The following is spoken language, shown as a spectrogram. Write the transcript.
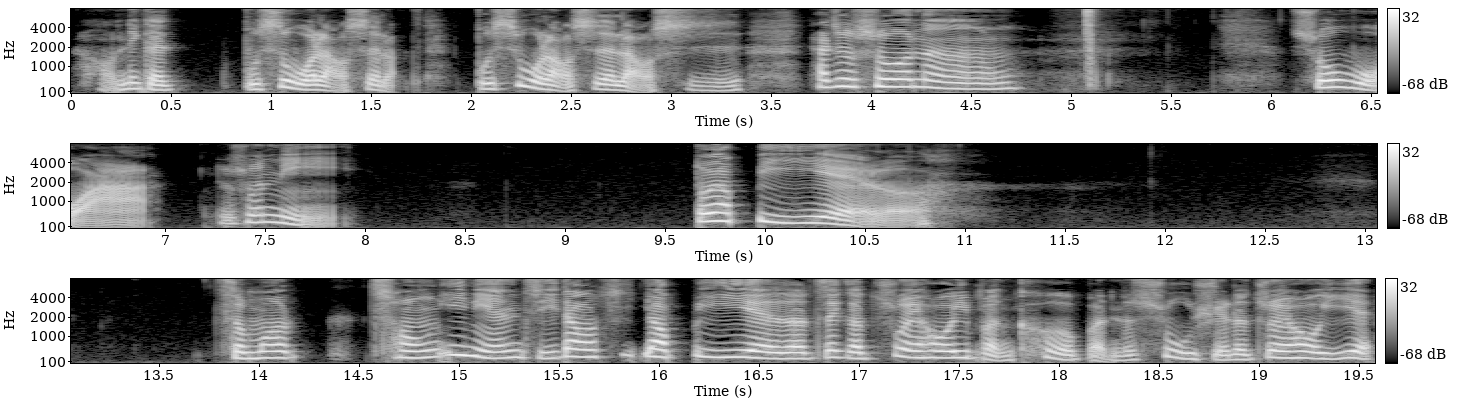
好，那个不是我老师了，不是我老师的老师，他就说呢，说我啊，就说你都要毕业了，怎么从一年级到要毕业的这个最后一本课本的数学的最后一页，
